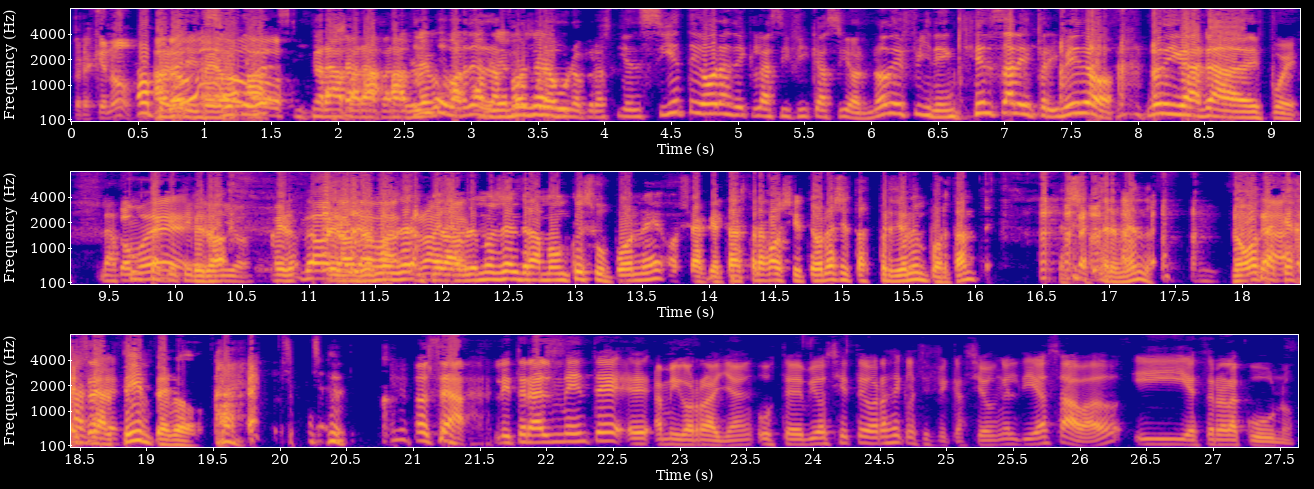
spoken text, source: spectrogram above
Pero es que no. no, A pero, ver, pero- siete horas- sí, pará, o sea, pará, pará, hablemos- bardean la hablemos Fórmula del- 1, pero si en 7 horas de clasificación no definen quién sale primero, no digas nada después. La ¿Cómo puta es? que te pero, pero, No, pero no, hablemos va, de- pero hablemos del dramón que supone, o sea, que te has tragado siete horas y te has perdido lo importante. Eso es tremendo. Luego O sea, te quejas de Alpine, pero O sea, literalmente, eh, amigo Ryan, usted vio siete horas de clasificación el día sábado y esa era la Q1.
